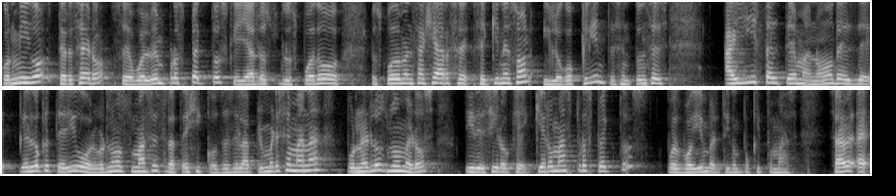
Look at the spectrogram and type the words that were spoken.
conmigo. Tercero, se vuelven prospectos que ya los, puedo, los puedo mensajear, sé, quiénes son, y luego clientes. Entonces, ahí está el tema, ¿no? Desde, ¿qué es lo que te digo? Volvernos más estratégicos. Desde la primera semana, poner los números y decir, ok, quiero más prospectos, pues voy a invertir un poquito más. ¿Sabe? Eh,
